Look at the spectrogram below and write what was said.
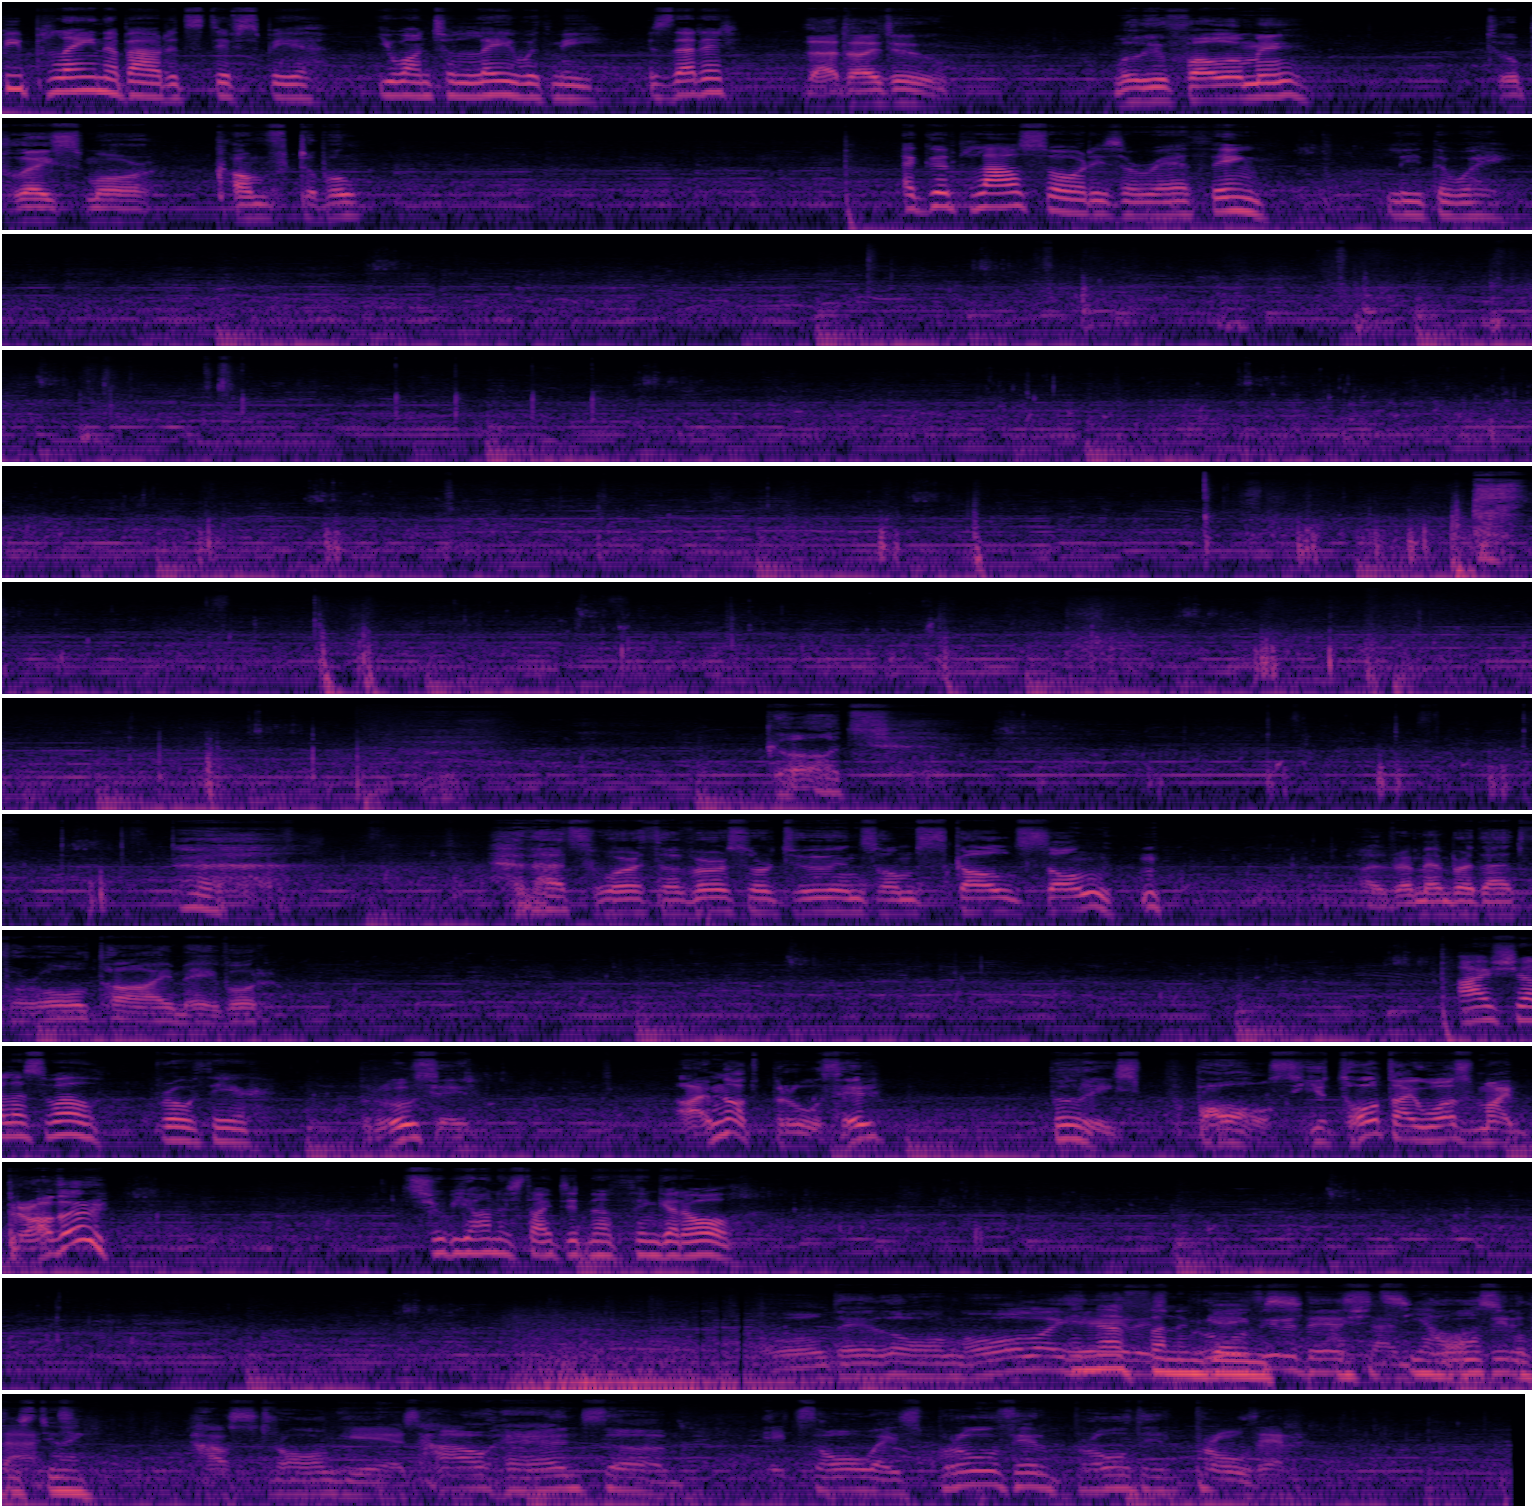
Be plain about it, Stiffspear. You want to lay with me, is that it? That I do. Will you follow me? To a place more comfortable? A good plow sword is a rare thing. Lead the way. Gods. That's worth a verse or two in some skald song. I'll remember that for all time, Eivor. I shall as well, Brothir. Bruthir? I'm not Bruthir. Burry's balls. You thought I was my brother? To be honest, I did not think at all. All day long, all I hear Enough is fun and games. this I should see how Oswald is doing. How strong he is, how handsome. It's always brother, brother, Bruthir.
